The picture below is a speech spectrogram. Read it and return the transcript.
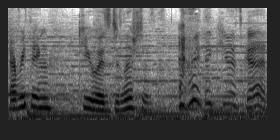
Everything Q is delicious. Everything Q is good.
